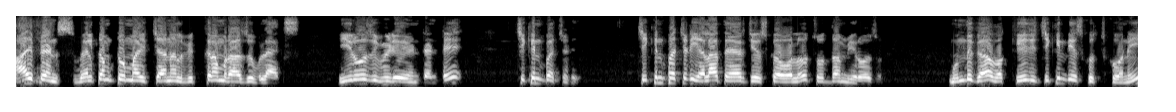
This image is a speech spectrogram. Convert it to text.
Hi friends welcome to my channel Vikram Raju blogs. ఈరోజు వీడియో ఏంటంటే చికెన్ పచ్చడి. చికెన్ పచ్చడి ఎలా తయారు చేసుకోవాలో చూద్దాం ఈరోజు ముందుగా ఒక కేజీ చికెన్ తీసుకొచ్చుకొని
